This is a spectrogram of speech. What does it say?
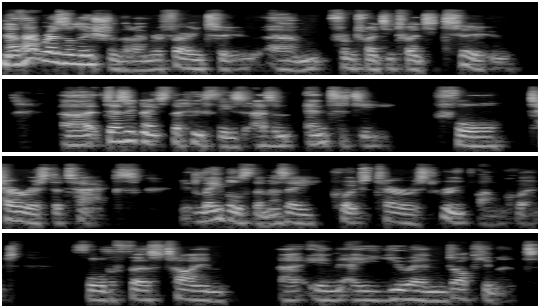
Now, that resolution that I'm referring to um, from 2022 designates the Houthis as an entity for terrorist attacks. It labels them as a quote terrorist group unquote for the first time uh, in a UN document.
